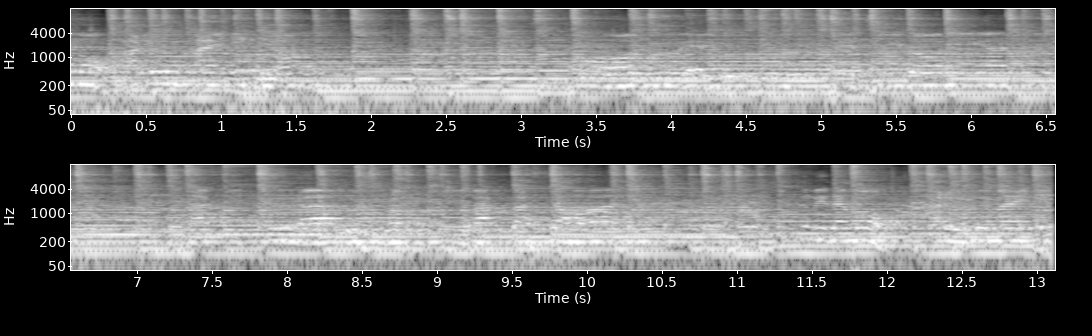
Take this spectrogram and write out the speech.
でもよ遠くへ移って集り味泣きくらう。その決まった沢にいつめでもある毎日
